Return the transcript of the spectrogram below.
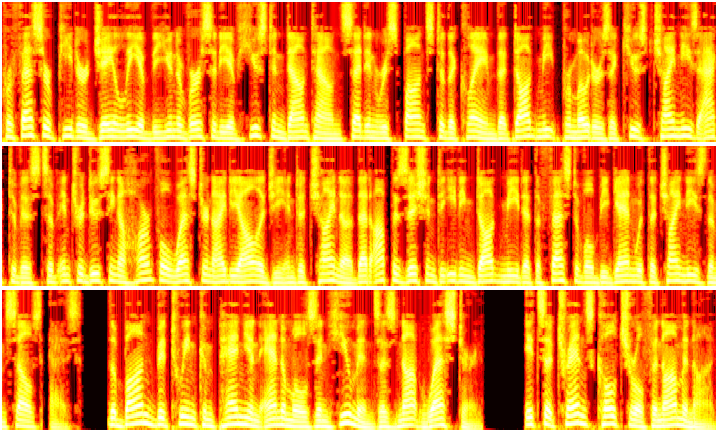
Professor Peter J. Li of the University of Houston Downtown said in response to the claim that dog meat promoters accused Chinese activists of introducing a harmful Western ideology into China that opposition to eating dog meat at the festival began with the Chinese themselves, as, "...the bond between companion animals and humans is not Western." It's a transcultural phenomenon.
